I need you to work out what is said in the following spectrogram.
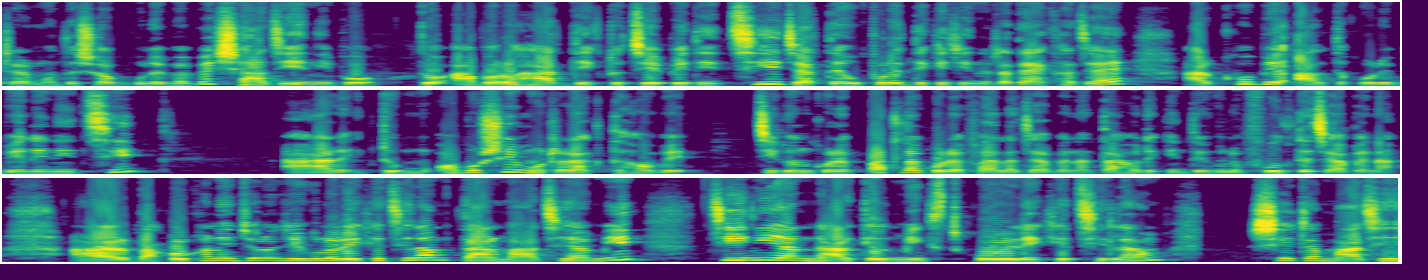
এটার মধ্যে সবগুলো এভাবে সাজিয়ে নিব। তো আবারও হাত দিয়ে একটু চেপে দিচ্ছি যাতে উপরের দিকে চিনিটা দেখা যায়। আর খুবই আলতো করে বেলে নিচ্ছি। আর একটু অবশ্যই মোটা রাখতে হবে। চিকন করে, পাতলা করে ফেলা যাবে না, তাহলে কিন্তু এগুলো ফুলতে যাবে না। আর বাকরখানির জন্য যেগুলো রেখেছিলাম, তার মাঝে আমি চিনি আর নারকেল মিক্সড করে রেখেছিলাম। সেটা মাঝে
